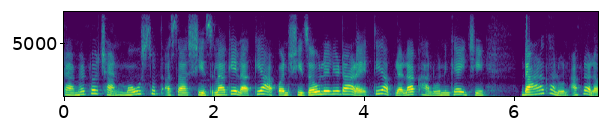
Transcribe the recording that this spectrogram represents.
टॅमॅटो छान मऊसूत असा शिजला गेला की आपण शिजवलेली डाळ आहे ती आपल्याला घालून घ्यायची. डाळ घालून आपल्याला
